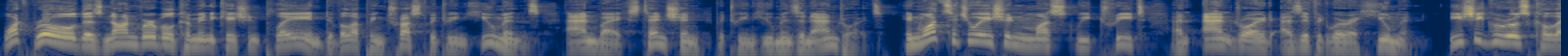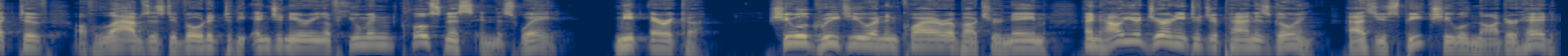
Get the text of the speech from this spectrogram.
what role does nonverbal communication play in developing trust between humans, and by extension, between humans and androids? In what situation must we treat an android as if it were a human? Ishiguro's collective of labs is devoted to the engineering of human closeness in this way. Meet Erica. She will greet you and inquire about your name and how your journey to Japan is going. As you speak, she will nod her head,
